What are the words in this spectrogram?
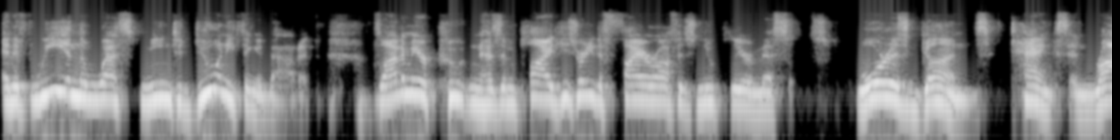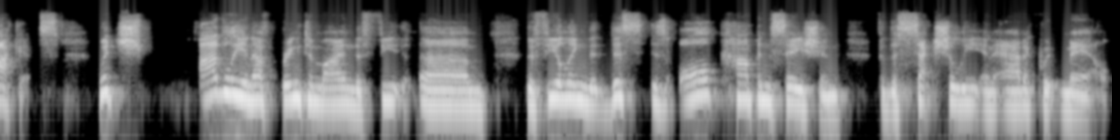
And if we in the West mean to do anything about it, Vladimir Putin has implied he's ready to fire off his nuclear missiles. War is guns, tanks, and rockets, which oddly enough bring to mind the, fe- um, the feeling that this is all compensation for the sexually inadequate male.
